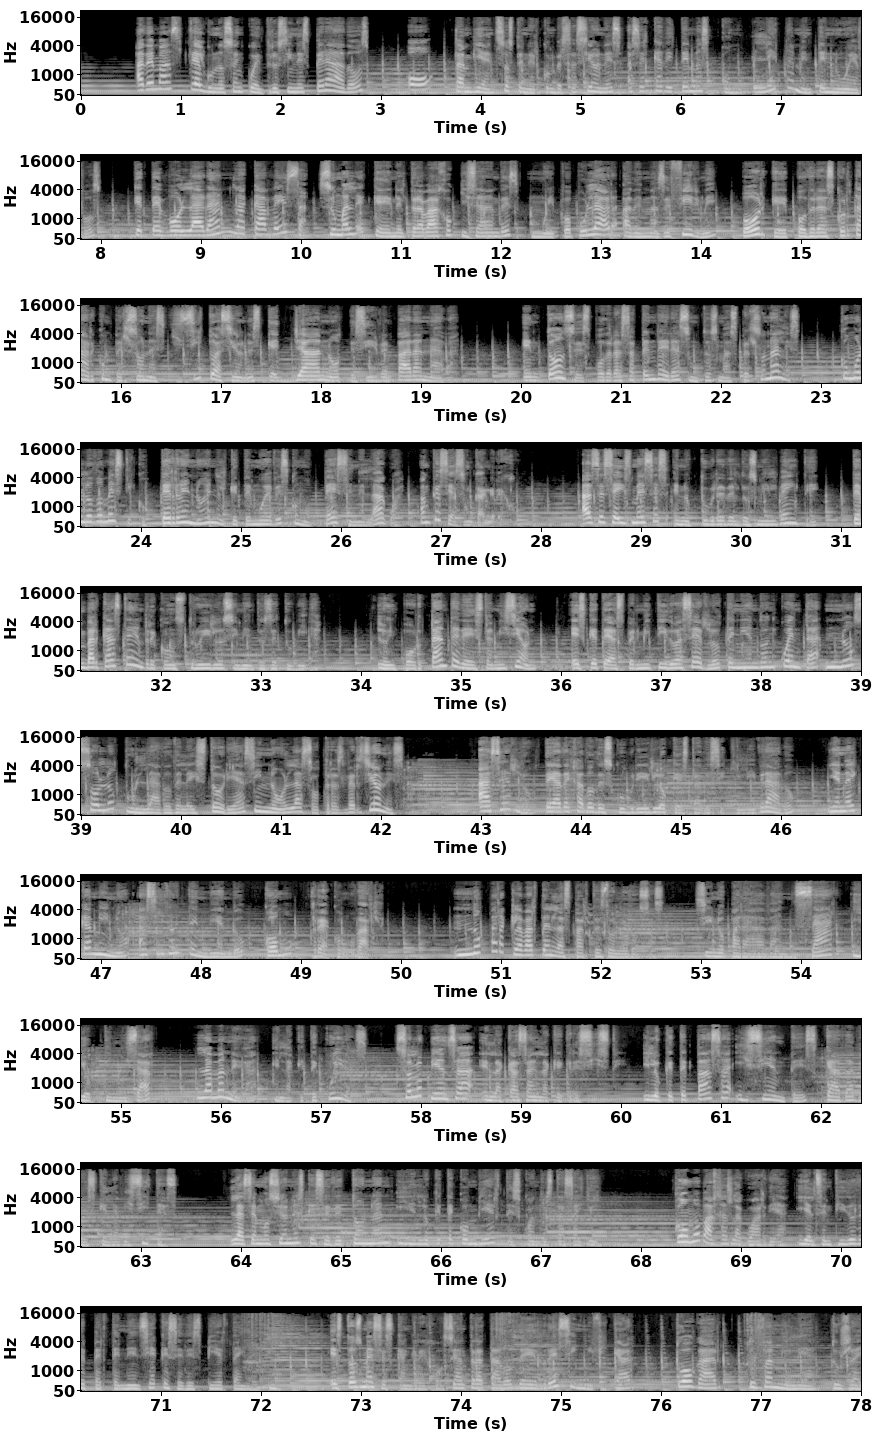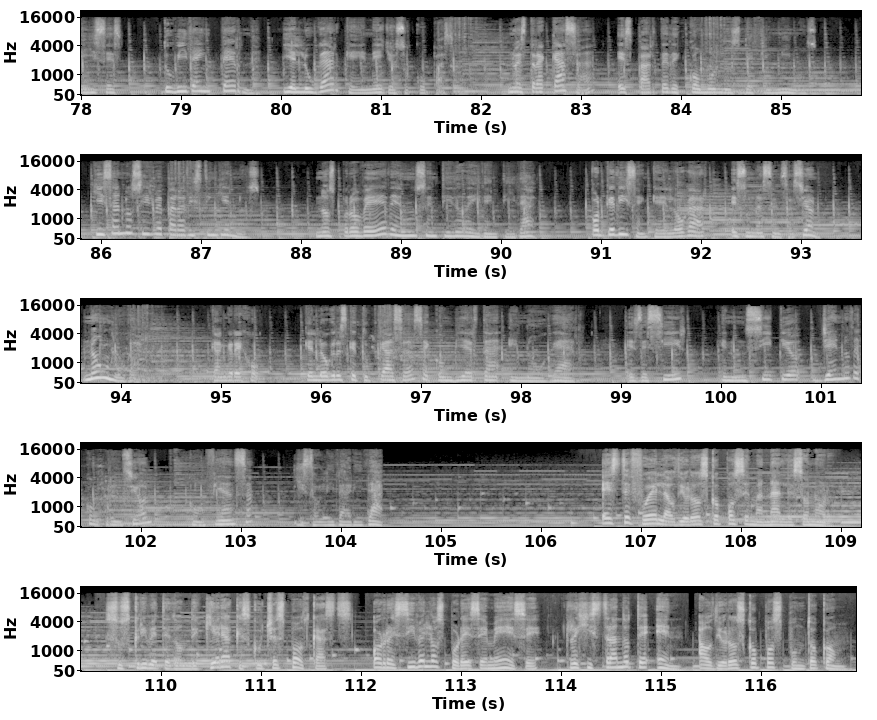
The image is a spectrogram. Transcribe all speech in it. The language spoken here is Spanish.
Además de algunos encuentros inesperados o también sostener conversaciones acerca de temas completamente nuevos que te volarán la cabeza. Súmale que en el trabajo quizá andes muy popular, además de firme, porque podrás cortar con personas y situaciones que ya no te sirven para nada. Entonces podrás atender asuntos más personales, como lo doméstico, terreno en el que te mueves como pez en el agua, aunque seas un cangrejo. Hace seis meses, en octubre del 2020, te embarcaste en reconstruir los cimientos de tu vida. Lo importante de esta misión es que te has permitido hacerlo teniendo en cuenta no solo tu lado de la historia, sino las otras versiones. Hacerlo te ha dejado descubrir lo que está desequilibrado y en el camino has ido entendiendo cómo reacomodarlo. No para clavarte en las partes dolorosas, sino para avanzar y optimizar la manera en la que te cuidas. Solo piensa en la casa en la que creciste y lo que te pasa y sientes cada vez que la visitas las emociones que se detonan y en lo que te conviertes cuando estás allí. Cómo bajas la guardia y el sentido de pertenencia que se despierta en ti. Estos meses, cangrejo, se han tratado de resignificar tu hogar, tu familia, tus raíces, tu vida interna y el lugar que en ellos ocupas. Nuestra casa es parte de cómo nos definimos. Quizá nos sirve para distinguirnos. Nos provee de un sentido de identidad, porque dicen que el hogar es una sensación no un lugar. Cangrejo, que logres que tu casa se convierta en hogar, es decir, en un sitio lleno de comprensión, confianza y solidaridad. Este fue el Audioróscopo Semanal de Sonoro. Suscríbete donde quiera que escuches podcasts o recíbelos por SMS registrándote en audioróscopos.com.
